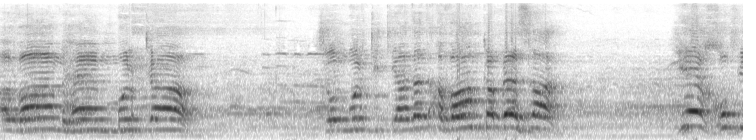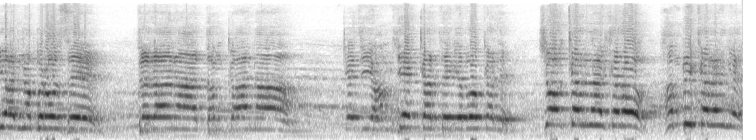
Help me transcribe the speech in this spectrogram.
अवाम है मुल्क का। जो मुल्क की क्यादत, अवाम का फैसला। ये खुफिया नंबरों से डराना, धमकाना कि जी हम ये कर देंगे वो कर दे जो करना करो, हम भी करेंगे।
